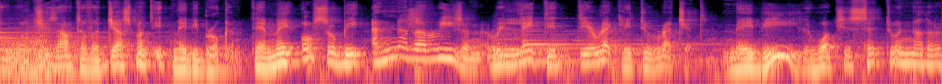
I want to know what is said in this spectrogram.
the watch is out of adjustment, it may be broken. There may also be another reason related directly to Ratchet. Maybe the watch is set to another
